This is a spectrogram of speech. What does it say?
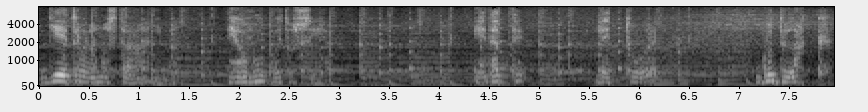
dietro la nostra anima e ovunque tu sia. Ed a te, lettore, good luck.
